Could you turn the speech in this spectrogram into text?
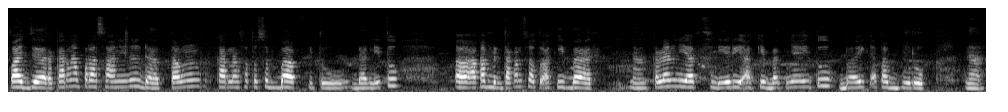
wajar karena perasaan itu datang karena satu sebab gitu. Dan itu uh, akan mendatangkan suatu akibat. Nah kalian lihat sendiri akibatnya itu baik atau buruk nah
